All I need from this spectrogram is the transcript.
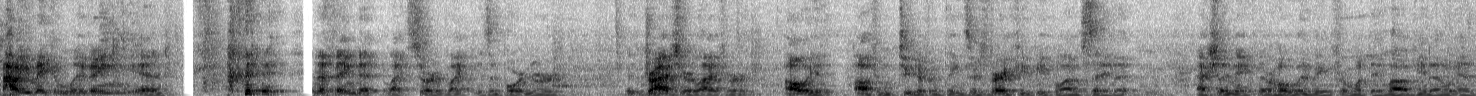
how you make a living and and the thing that like sort of like is important or it drives your life are always often two different things. There's very few people I would say that actually make their whole living from what they love, you know. And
